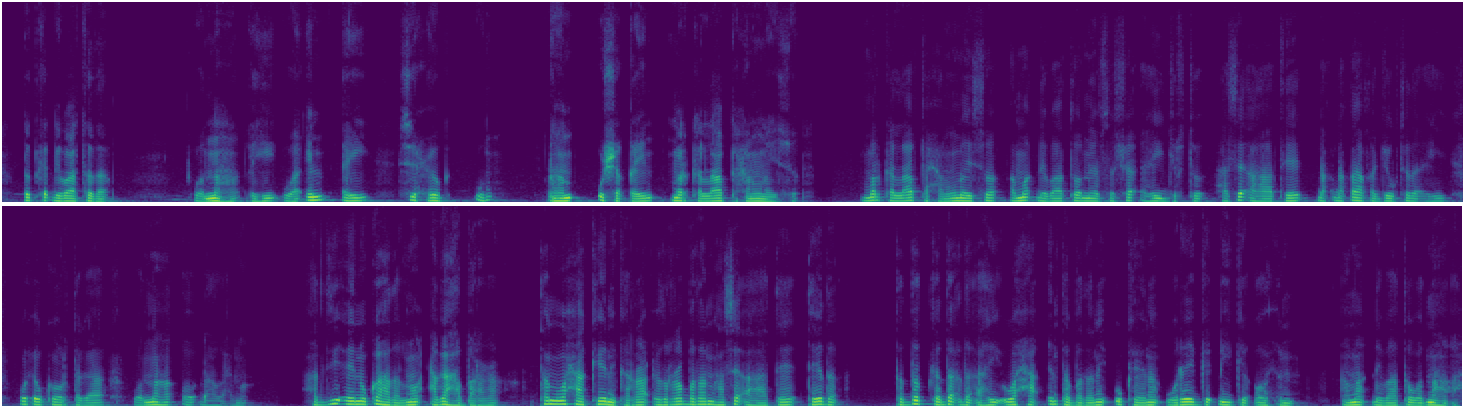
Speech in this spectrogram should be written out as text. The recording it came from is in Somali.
dadka dhibaatada wadnaha lihi waa in ay si xoog aan u shaqeyn marka laabta xanuunayso. Marka laabta xanuunayso ama dhibaato neefsasho ahay jirto hase ahaatee dhaqdhaqaaqa joogtada ahi wuxuu ka hortagaa wadnaha oo dhaawacma. Haddii aynu ka hadalno cagaha barara tan waxaa keeni karaa cuduro badan hase ahaatee teeda ta dadka da-da ahi waxaa inta badani u keena wareega dhiigga oo xun ama dhibaato wadnaha ah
